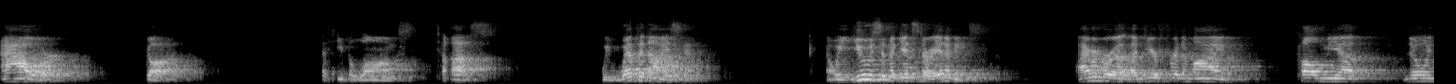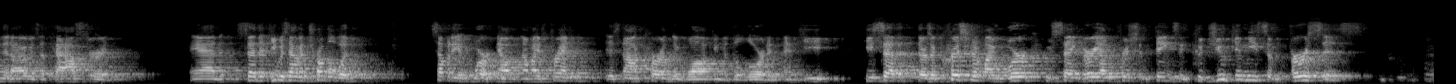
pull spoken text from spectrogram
our God, that He belongs to us, we weaponize Him and we use them against our enemies. I remember a, a dear friend of mine called me up knowing that I was a pastor and, and said that he was having trouble with somebody at work. Now, now my friend is not currently walking with the Lord, and, and he he said, There's a Christian at my work who's saying very unchristian things, and could you give me some verses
